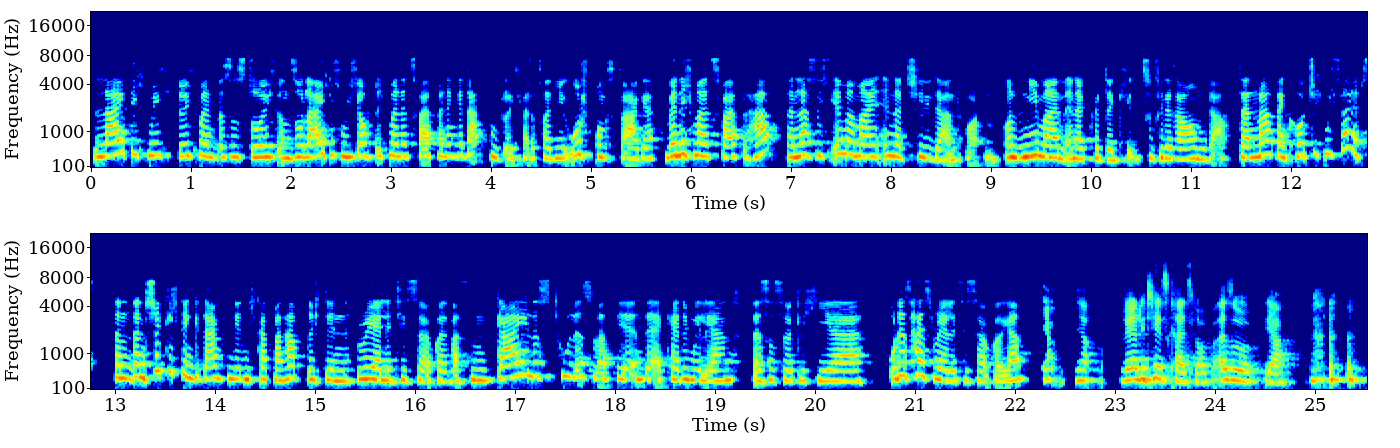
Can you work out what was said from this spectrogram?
leite ich mich durch mein Business durch und so leite ich mich auch durch meine zweifelnden Gedanken durch, weil das war die Ursprungsfrage. Wenn ich mal Zweifel habe, dann lasse ich immer meinen 100 cheerleader antworten und nie meinem Inner Critic zu viel Raum da. Dann mach, dann coache ich mich selbst. Dann, dann schicke ich den Gedanken, den ich gerade mal habe, durch den Reality Circle, was ein geiles Tool ist, was ihr in der Academy lernt. Das ist wirklich hier oder es heißt Reality Circle, ja? Ja, ja. Realitätskreislauf. Also ja.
